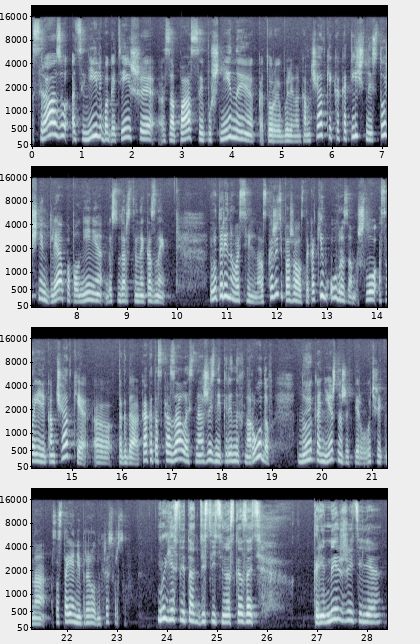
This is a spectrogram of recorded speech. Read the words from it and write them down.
сразу оценили богатейшие запасы пушнины, которые были на Камчатке, как отличный источник для пополнения государственной казны. И вот, Ирина Васильевна, расскажите, пожалуйста, каким образом шло освоение Камчатки э, тогда, как это сказалось на жизни коренных народов, ну и, конечно же, в первую очередь на состоянии природных ресурсов? Ну, если так действительно сказать, коренные жители –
